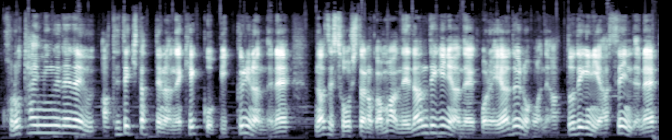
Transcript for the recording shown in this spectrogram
このタイミングでね、当ててきたっていうのはね、結構びっくりなんでね、なぜそうしたのか、まあ値段的にはね、この AirDo の方はね、圧倒的に安いんでね、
